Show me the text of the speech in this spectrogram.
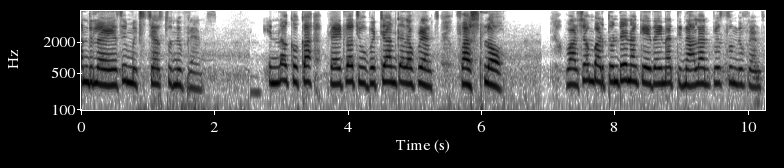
అందులో వేసి మిక్స్ చేస్తుంది ఫ్రెండ్స్. ఇందాక ఒక ప్లేట్లో చూపించాను కదా ఫ్రెండ్స్ ఫస్ట్లో వర్షం పడుతుంటే నాకు ఏదైనా తినాలనిపిస్తుంది ఫ్రెండ్స్.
